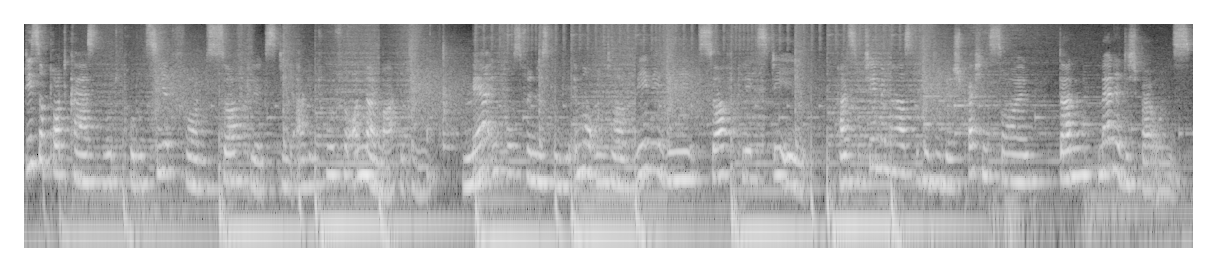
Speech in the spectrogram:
Dieser Podcast wird produziert von Surfclicks, die Agentur für Online-Marketing. Mehr Infos findest du wie immer unter www.surfclicks.de. Falls du Themen hast, über die wir sprechen sollen, dann melde dich bei uns.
